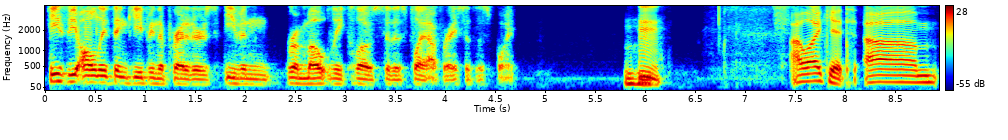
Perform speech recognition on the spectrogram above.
he's the only thing keeping the Predators even remotely close to this playoff race at this point. Mm-hmm. I like it. Um,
